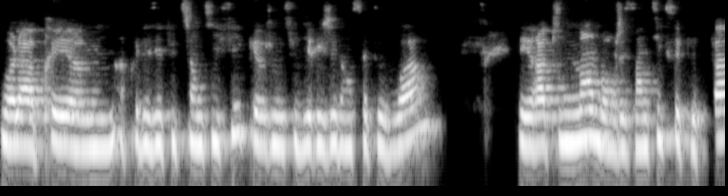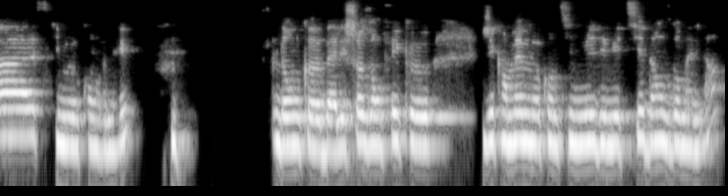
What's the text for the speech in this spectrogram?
voilà, après, euh, après des études scientifiques, je me suis dirigée dans cette voie. Et rapidement, bon, j'ai senti que c'était pas ce qui me convenait. Donc, euh, ben, les choses ont fait que j'ai quand même continué des métiers dans ce domaine-là.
